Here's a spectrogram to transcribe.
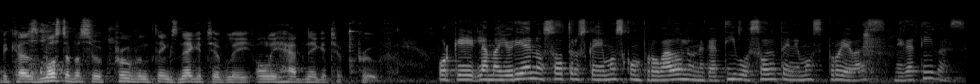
Because most of us who have proven things negatively only had negative proof. Porque la mayoría de nosotros que hemos comprobado lo negativo solo tenemos pruebas negativas.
